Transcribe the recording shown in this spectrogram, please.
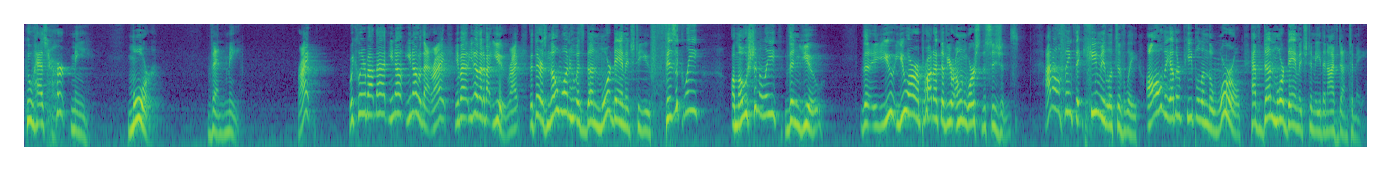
who has hurt me more than me. Right? We clear about that? You know, you know that, right? You know, that about you, right? That there is no one who has done more damage to you physically, emotionally than you. The, you. You are a product of your own worst decisions. I don't think that cumulatively all the other people in the world have done more damage to me than I've done to me.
